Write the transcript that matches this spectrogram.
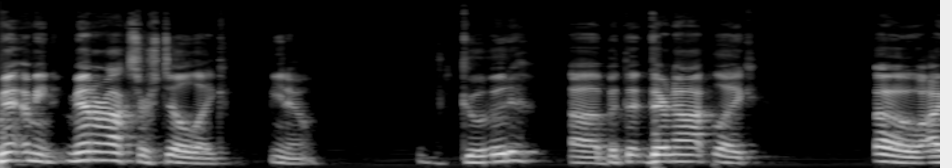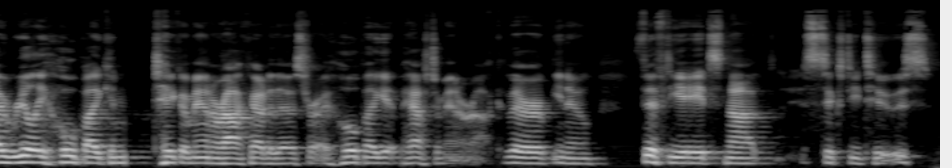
I mean, mana rocks are still like you know good, uh, but they're not like oh I really hope I can take a mana rock out of this or I hope I get past a mana rock. They're you know 58s, not 62s.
